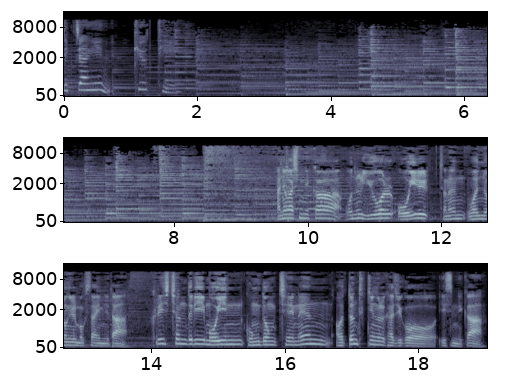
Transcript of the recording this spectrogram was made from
직장인 큐티. 안녕하십니까. 오늘 6월 5일 저는 원용일 목사입니다. 크리스천들이 모인 공동체는 어떤 특징을 가지고 있습니까?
